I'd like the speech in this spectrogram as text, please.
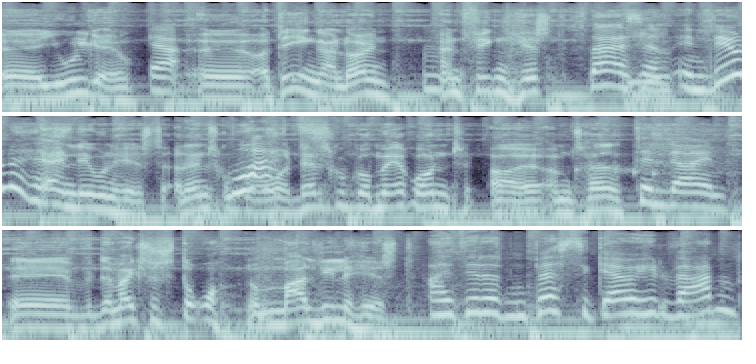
øh, julegave. Ja. Øh, og det er ikke engang løgn. Han fik en hest. Nej, altså en, en levende hest. Ja, en levende hest, og den skulle, What? gå, den skulle gå med rundt og, øh, om træet. Det er løgn. Øh, den var ikke så stor. Det var en meget lille hest. Ej, det er da den bedste gave i hele verden.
